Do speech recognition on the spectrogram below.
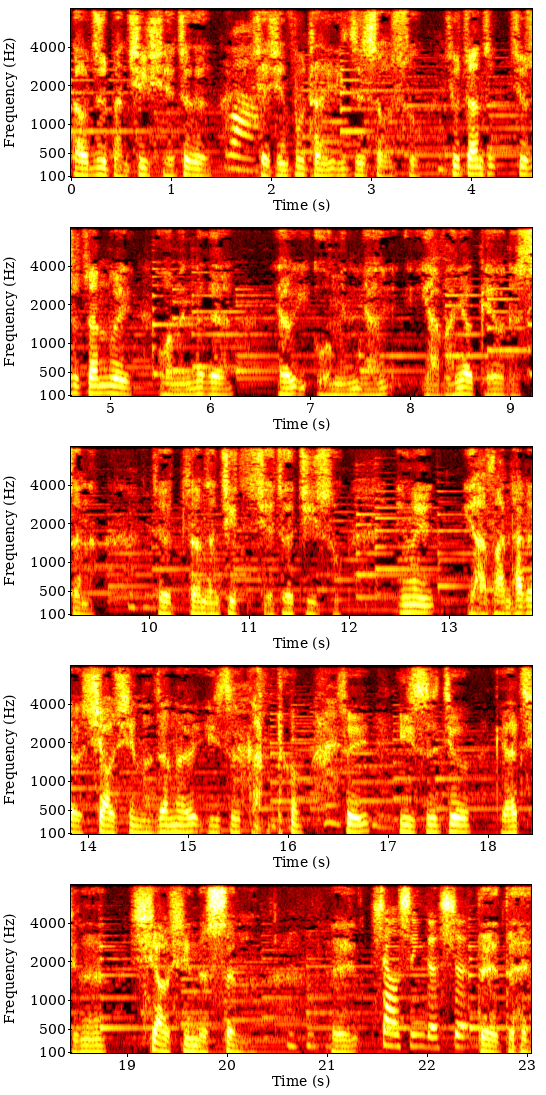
到日本去学这个血型不同移植手术，就专是就是专为我们那个要我们亚亚凡要给我的肾啊，就专程去学这个技术，因为雅凡他的孝心啊让那个医师感动，所以医师就给他起了孝心的肾。对，孝心的圣，对对，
